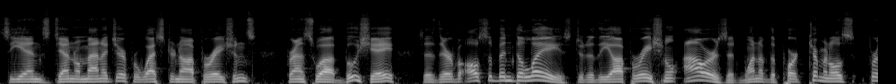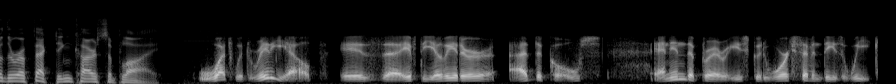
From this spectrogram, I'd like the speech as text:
CN's general manager for Western operations, Francois Boucher, says there have also been delays due to the operational hours at one of the port terminals, further affecting car supply. What would really help is uh, if the elevator at the coast and in the prairies could work seven days a week.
